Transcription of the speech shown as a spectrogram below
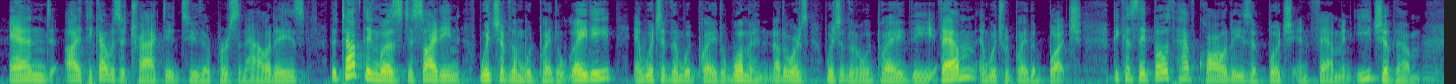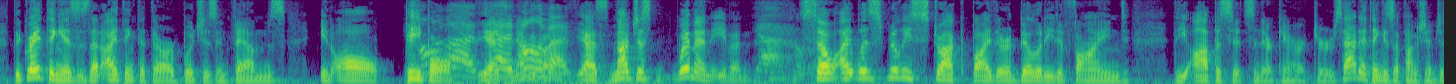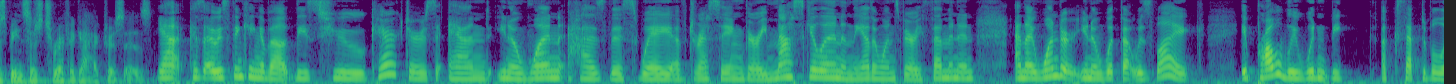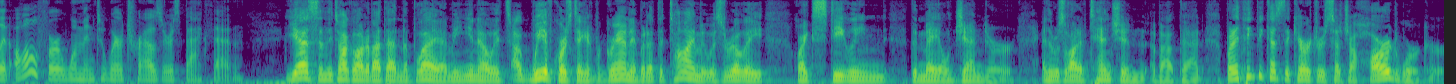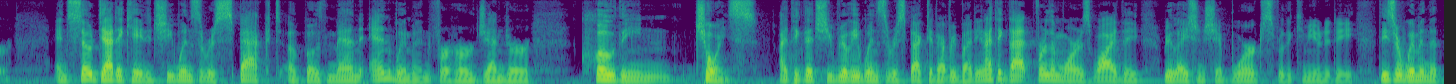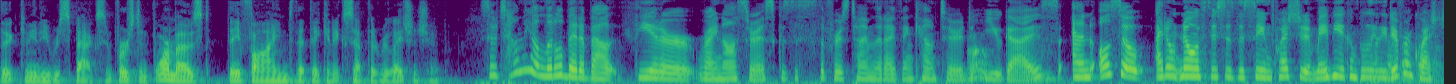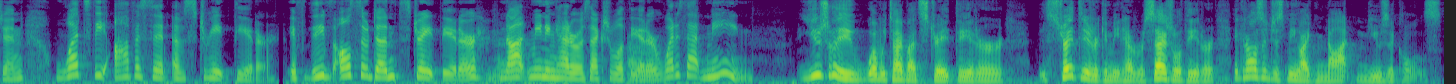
And I think I was attracted to their personalities. The tough thing was deciding which of them would play the lady and which of them would play the woman. In other words, which of them would play the femme and which would play the butch, because they both have qualities of butch and femme in each of them. Mm. The great thing is, is that I think that there are butches and femmes in all people. All yes, yeah, in all of us. Yes, not just women even. Yeah, totally. So I was really struck by their ability to find the opposites in their characters. That I think is a function of just being such terrific actresses. Yeah, because I was thinking about these two characters, and you know, one has this way of dressing very masculine, and the other one's very feminine. And I wonder, you know, what that was like. It probably wouldn't be acceptable at all for a woman to wear trousers back then. Yes, and they talk a lot about that in the play. I mean, you know, it's uh, we of course take it for granted, but at the time it was really like stealing the male gender, and there was a lot of tension about that. But I think because the character is such a hard worker and so dedicated, she wins the respect of both men and women for her gender clothing choice. I think that she really wins the respect of everybody. And I think that, furthermore, is why the relationship works for the community. These are women that the community respects. And first and foremost, they find that they can accept their relationship. So tell me a little bit about Theater Rhinoceros, because this is the first time that I've encountered oh. you guys. Mm-hmm. And also, I don't know if this is the same question. It may be a completely different question. What's the opposite of straight theater? If they've also done straight theater, not meaning heterosexual theater, oh. what does that mean? Usually when we talk about straight theater, straight theater can mean heterosexual theater. It can also just mean like not musicals.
